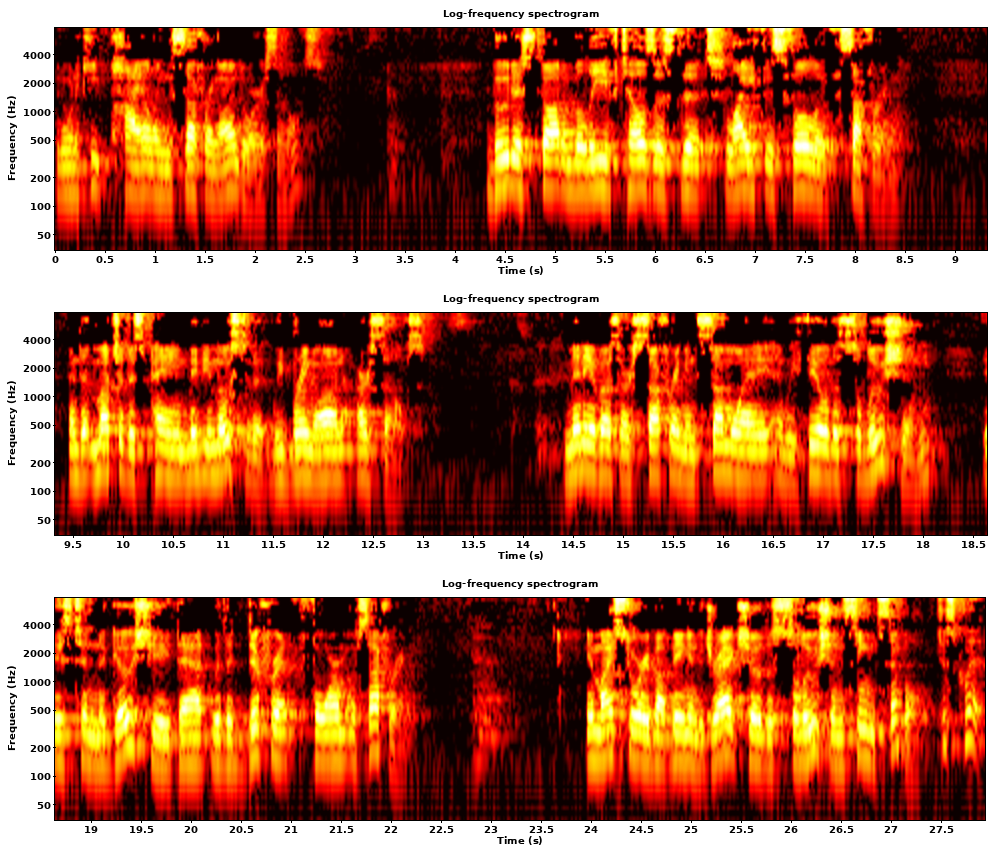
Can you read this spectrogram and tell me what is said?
We don't want to keep piling suffering onto ourselves. Buddhist thought and belief tells us that life is full of suffering and that much of this pain, maybe most of it, we bring on ourselves. Many of us are suffering in some way, and we feel the solution is to negotiate that with a different form of suffering. In my story about being in the drag show, the solution seemed simple just quit,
